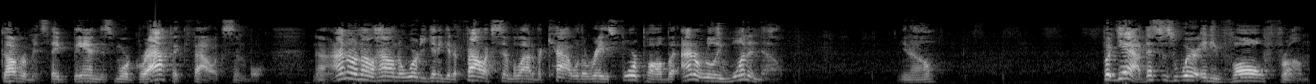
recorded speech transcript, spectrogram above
governments. They banned this more graphic phallic symbol. Now, I don't know how in the world you're going to get a phallic symbol out of a cat with a raised forepaw, but I don't really want to know. You know? But yeah, this is where it evolved from.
